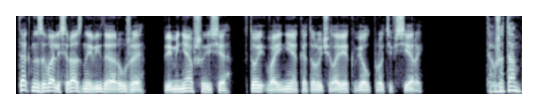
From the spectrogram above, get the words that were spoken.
Так назывались разные виды оружия, применявшиеся в той войне, которую человек вел против серой. «Ты уже там?»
